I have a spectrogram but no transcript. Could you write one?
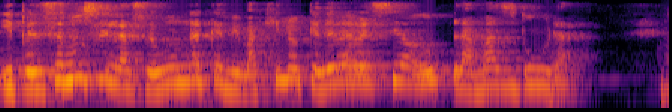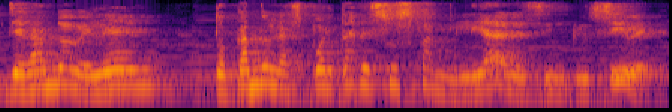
Y pensemos en la segunda que me imagino que debe haber sido la más dura llegando a Belén, tocando las puertas de sus familiares inclusive,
